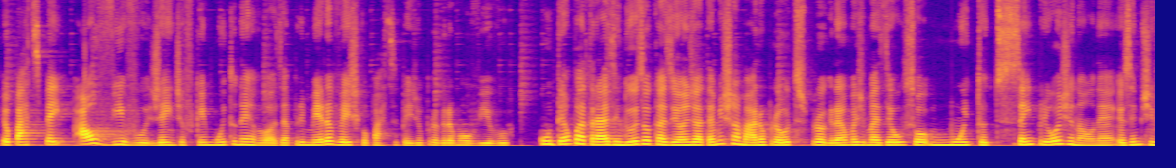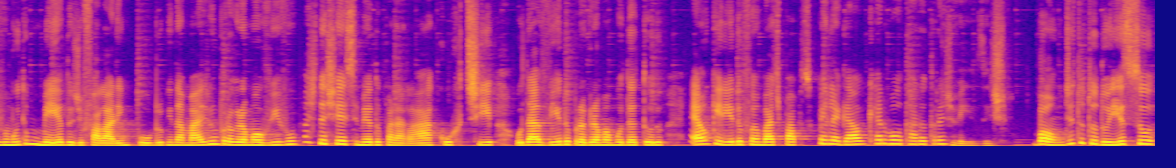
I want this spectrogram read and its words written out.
Eu participei ao vivo. Gente, eu fiquei muito nervosa. É a primeira vez que eu participei de um programa ao vivo. Um tempo atrás, em duas ocasiões, já até me chamaram para outros programas, mas eu sou muito, sempre, hoje não, né? Eu sempre tive muito medo de falar em público, ainda mais de um programa ao vivo, mas deixei esse medo para lá, curti. O Davi do programa Muda Tudo é um querido, foi um bate-papo super legal, quero voltar outras vezes. Bom, dito tudo isso,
